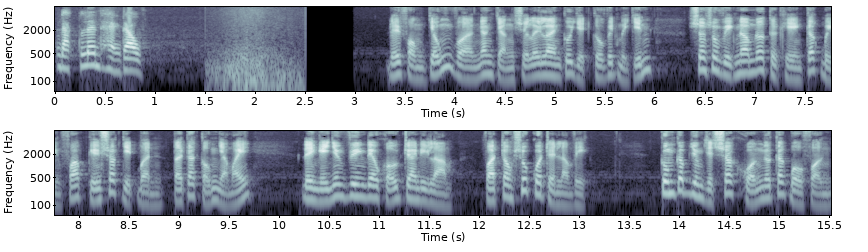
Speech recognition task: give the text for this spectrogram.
đặt lên hàng đầu. Để phòng chống và ngăn chặn sự lây lan của dịch COVID-19, Samsung Việt Nam đã thực hiện các biện pháp kiểm soát dịch bệnh tại các cổng nhà máy, đề nghị nhân viên đeo khẩu trang đi làm và trong suốt quá trình làm việc, cung cấp dung dịch sát khuẩn ở các bộ phận,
